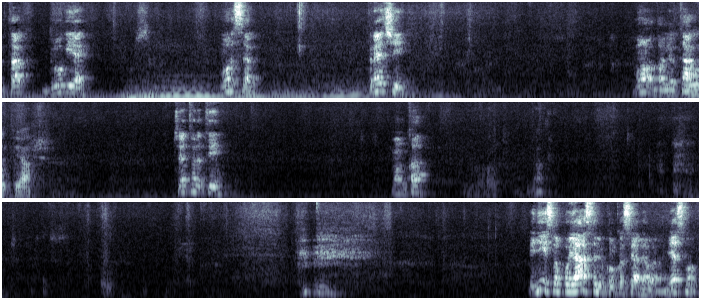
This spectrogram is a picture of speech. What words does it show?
Je tako? Drugi je mursel. Treći muadal, je li tako? Ja. Četvrti. Dobro. I njih smo pojasnili koliko se ja ne varam, jesmo?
